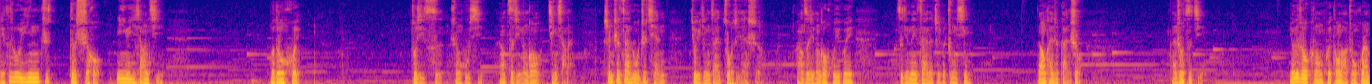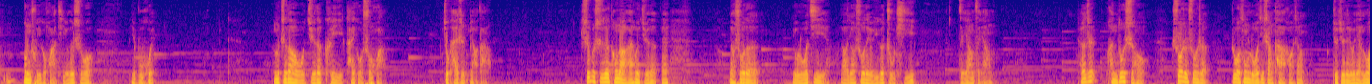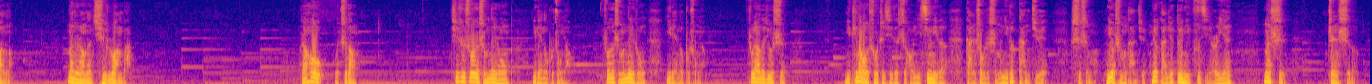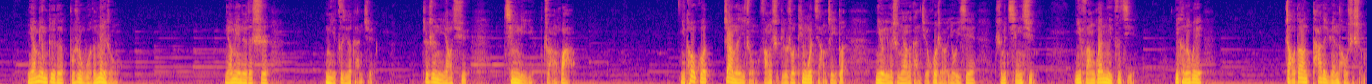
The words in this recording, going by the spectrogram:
每次录音之的时候，音乐一响起，我都会做几次深呼吸，让自己能够静下来。甚至在录之前，就已经在做这件事了，让自己能够回归自己内在的这个中心，然后开始感受，感受自己。有的时候可能会头脑中忽然蹦出一个话题，有的时候也不会。那么，直到我觉得可以开口说话，就开始表达。时不时的头脑还会觉得，哎，要说的有逻辑，要要说的有一个主题，怎样怎样。可是很多时候，说着说着，如果从逻辑上看，好像就觉得有点乱了。那就让他去乱吧。然后我知道，其实说的什么内容一点都不重要，说的什么内容一点都不重要，重要的就是你听到我说这些的时候，你心里的感受是什么？你的感觉是什么？你有什么感觉？那个感觉对你自己而言，那是真实的。你要面对的不是我的内容。你要面对的是你自己的感觉，这是你要去清理、转化。你透过这样的一种方式，比如说听我讲这一段，你有一个什么样的感觉，或者有一些什么情绪，你反观你自己，你可能会找到它的源头是什么。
